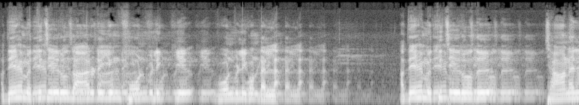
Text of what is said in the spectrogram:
അദ്ദേഹം എത്തിച്ചേരുന്നത് ആരുടെയും ഫോൺ വിളിക്ക് ഫോൺ വിളി കൊണ്ടല്ല. അദ്ദേഹം എത്തിച്ചേരുന്നത് ചാനൽ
